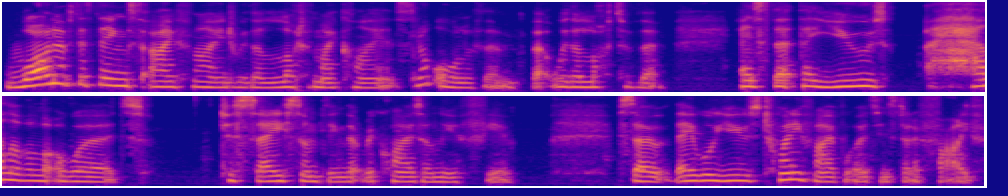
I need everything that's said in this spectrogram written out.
One of the things I find with a lot of my clients, not all of them, but with a lot of them, is that they use a hell of a lot of words to say something that requires only a few. So they will use 25 words instead of five.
